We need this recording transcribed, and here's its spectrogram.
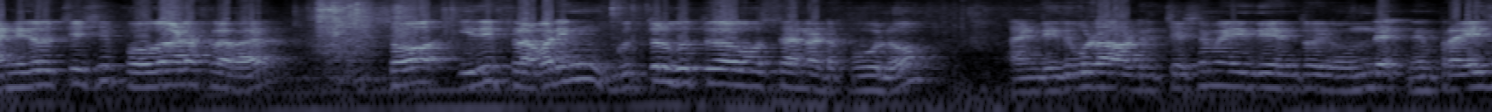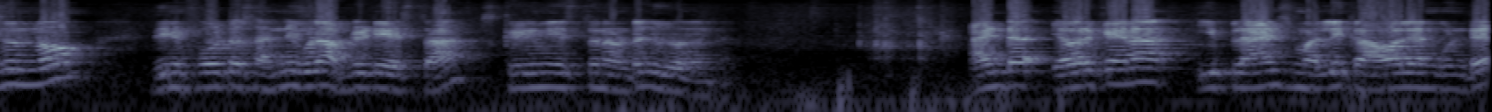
అండ్ ఇది వచ్చేసి పోగాడ ఫ్లవర్. సో ఇది ఫ్లవరింగ్ గుత్తులు గుత్తుగా వస్తాయి అన్నట్టు పూలు. అండ్ ఇది కూడా ఆర్డర్ ఇచ్చేసాము ఇది ఎంతో ఉంది. నేను ప్రైస్ ఉన్నో దీని ఫొటోస్ అన్ని కూడా అప్డేట్ చేస్తా. స్క్రీన్ మీద ఇస్తూనే ఉంటా చూడండి అండ్ ఎవరికైనా ఈ ప్లాంట్స్ మళ్ళీ కావాలి అనుకుంటే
